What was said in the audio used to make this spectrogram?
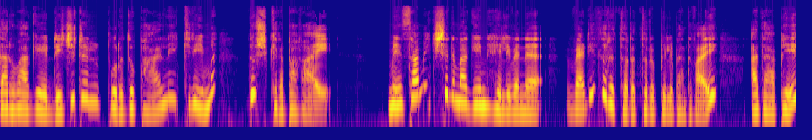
දරුවාගේ ඩිජිටල් පුරුදු පාලනය කිරීම දුෂ්කර බවයි. මේ සමික්ෂණ මගින් හෙළිවෙන වැඩිතුර තොරතුරු පිළිබඳවයි අද අපේ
